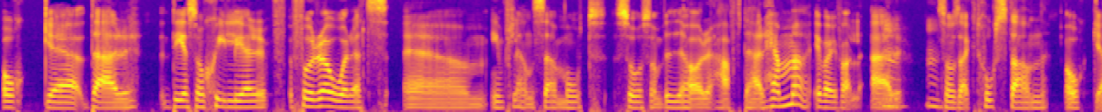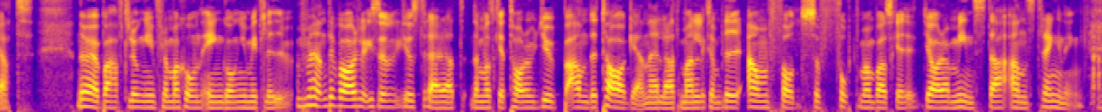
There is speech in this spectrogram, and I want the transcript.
och eh, där det som skiljer förra årets ehm, influensa mot så som vi har haft det här hemma i varje fall är Mm, mm. som sagt hostan och att nu har jag bara haft lunginflammation en gång i mitt liv men det var liksom just det där att när man ska ta de djupa andetagen eller att man liksom blir andfådd så fort man bara ska göra minsta ansträngning. Ja.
